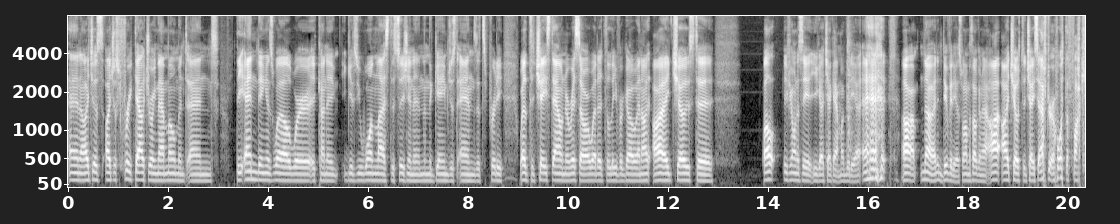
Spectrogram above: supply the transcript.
and I just I just freaked out during that moment and the ending as well, where it kind of gives you one last decision and then the game just ends. It's pretty whether to chase down Nerissa or whether to leave her go, and I I chose to well, if you want to see it, you go check out my video. uh, no, I didn't do videos. What am I talking about? I, I chose to chase after her. What the fuck?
